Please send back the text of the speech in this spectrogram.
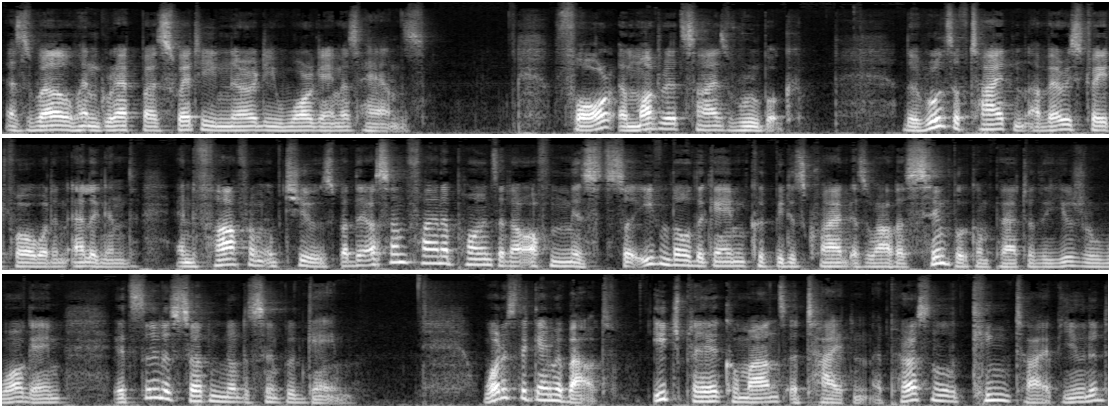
as well when grabbed by sweaty, nerdy wargamers' hands. 4. A moderate-sized rulebook. The rules of Titan are very straightforward and elegant, and far from obtuse, but there are some finer points that are often missed, so even though the game could be described as rather simple compared to the usual wargame, it still is certainly not a simple game. What is the game about? Each player commands a Titan, a personal king-type unit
